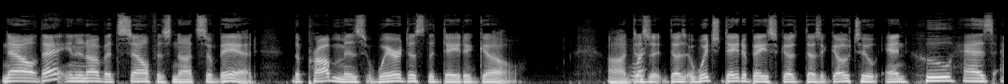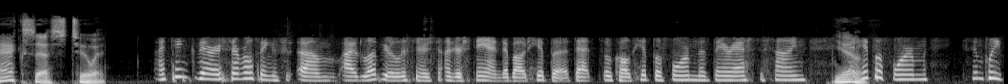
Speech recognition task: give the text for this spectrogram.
Now, that in and of itself is not so bad. The problem is, where does the data go? Uh, does it does which database goes, does it go to, and who has access to it? I think there are several things um, I'd love your listeners to understand about HIPAA, that so-called HIPAA form that they're asked to sign. Yeah. The HIPAA form simply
